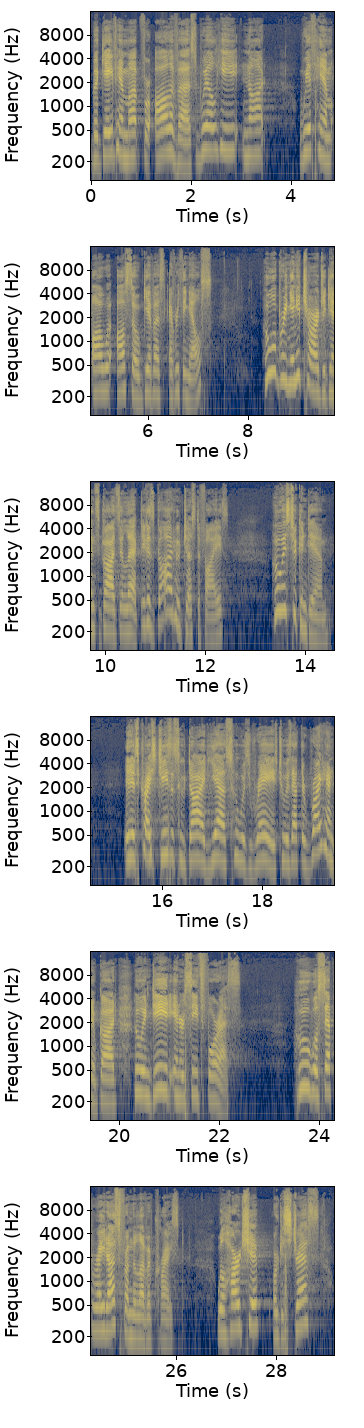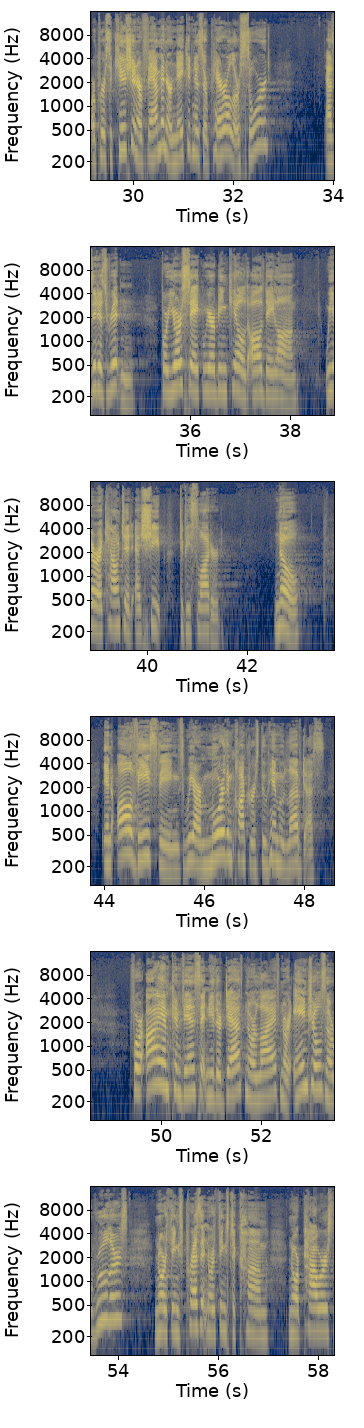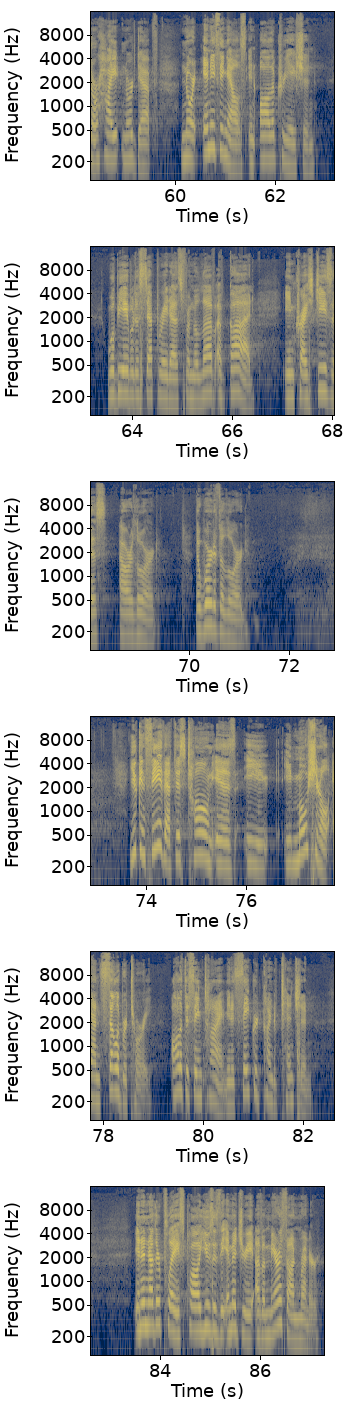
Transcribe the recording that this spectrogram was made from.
but gave him up for all of us, will he not with him also give us everything else? Who will bring any charge against God's elect? It is God who justifies. Who is to condemn? It is Christ Jesus who died, yes, who was raised, who is at the right hand of God, who indeed intercedes for us. Who will separate us from the love of Christ? Will hardship or distress or persecution or famine or nakedness or peril or sword? As it is written, For your sake we are being killed all day long. We are accounted as sheep to be slaughtered. No, in all these things, we are more than conquerors through him who loved us. For I am convinced that neither death, nor life, nor angels, nor rulers, nor things present, nor things to come, nor powers, nor height, nor depth, nor anything else in all of creation will be able to separate us from the love of God in Christ Jesus our Lord. The word of the Lord. You can see that this tone is e- emotional and celebratory, all at the same time, in a sacred kind of tension. In another place, Paul uses the imagery of a marathon runner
